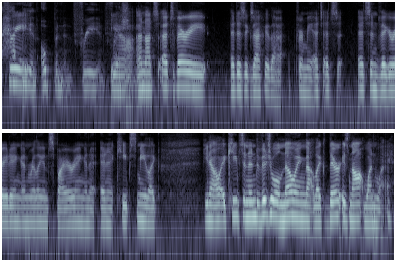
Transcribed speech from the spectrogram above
Free. happy and open and free and fresh. Yeah, and- and that's it's very, it is exactly that for me. It's it's it's invigorating and really inspiring, and it and it keeps me like, you know, it keeps an individual knowing that like there is not one way,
